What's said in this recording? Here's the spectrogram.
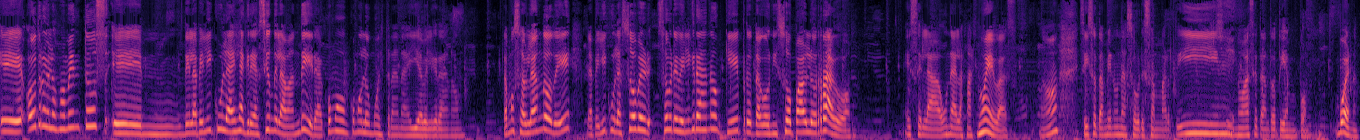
Eh, otro de los momentos eh, de la película es la creación de la bandera. ¿Cómo, ¿Cómo lo muestran ahí a Belgrano? Estamos hablando de la película sobre, sobre Belgrano que protagonizó Pablo Rago. Es la, una de las más nuevas. ¿no? Se hizo también una sobre San Martín no hace tanto tiempo. Bueno,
